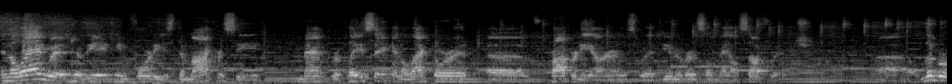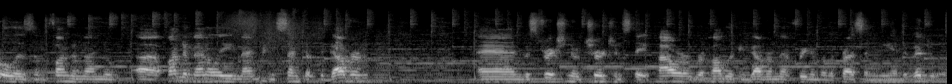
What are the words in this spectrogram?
In the language of the 1840s, democracy meant replacing an electorate of property owners with universal male suffrage. Uh, liberalism fundamental, uh, fundamentally meant consent of the governed and restriction of church and state power, Republican government, freedom of the press, and the individual.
